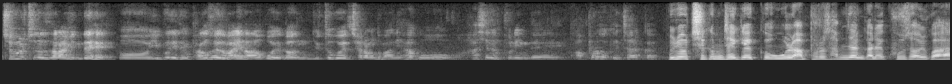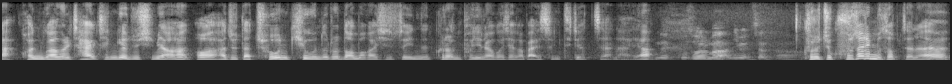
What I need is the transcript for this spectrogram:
춤을 추는 사람인데 어, 이분이 되게 방송에도 많이 나오고 이런 유튜브에서 촬영도 많이 하고 하시는 분인데 앞으로도 괜찮을까요? 그리고 지금 제게 그올 앞으로 3년간의 구설과 건강을 잘 챙겨주시면 어, 아주 다 좋은 기운으로 넘어가실 수 있는 그런 분이라고 제가 말씀드렸잖아요. 네, 구설만 아니면 괜찮다. 그렇죠. 구설이 무섭잖아요.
